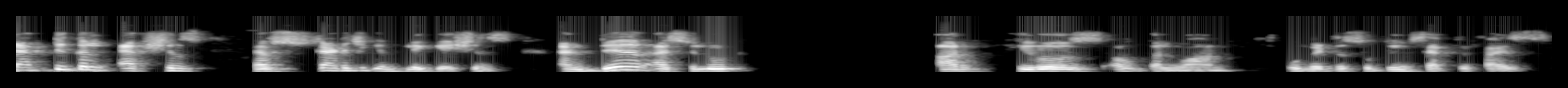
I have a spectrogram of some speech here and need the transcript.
tactical actions have strategic implications. And there I salute our heroes of Galwan who made the supreme sacrifice.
